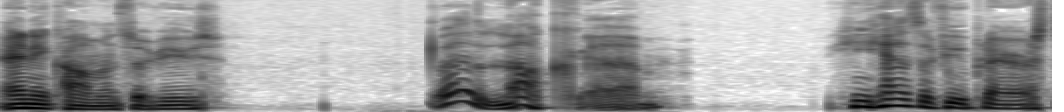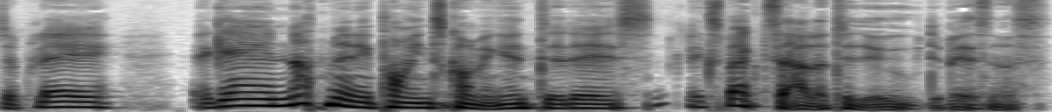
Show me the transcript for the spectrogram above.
Any comments or views? Well, look, um, he has a few players to play. Again, not many points coming into this. Expect Salah to do the business.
